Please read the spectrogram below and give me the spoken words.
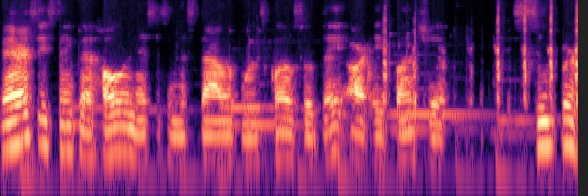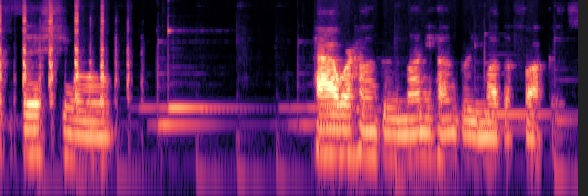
Pharisees think that holiness is in the style of one's clothes, so they are a bunch of superficial, power hungry, money hungry motherfuckers.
